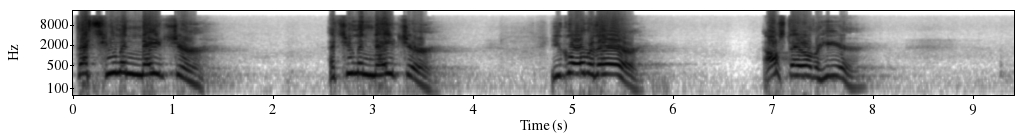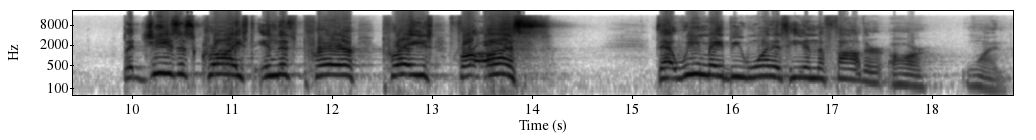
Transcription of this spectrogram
that's human nature. That's human nature. You go over there. I'll stay over here. But Jesus Christ in this prayer prays for us that we may be one as he and the Father are one.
